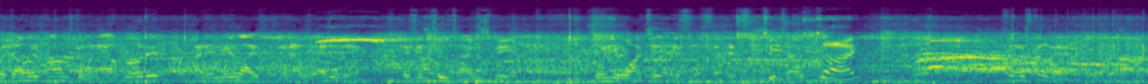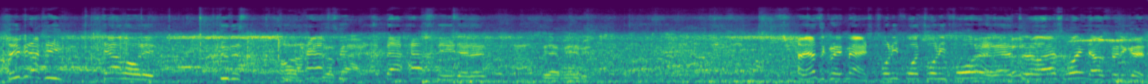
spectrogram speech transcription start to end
But the only problem is that when I uploaded, I didn't realize when I was editing, it's in two times speed. So when you watch it, it's, it's two times speed. alright. So it's still there. So you can actually download it do this Oh, I can half speed, back. back half speed and then Yeah, maybe. I mean that's a great match. 24-24 and to the last point, that was pretty good.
